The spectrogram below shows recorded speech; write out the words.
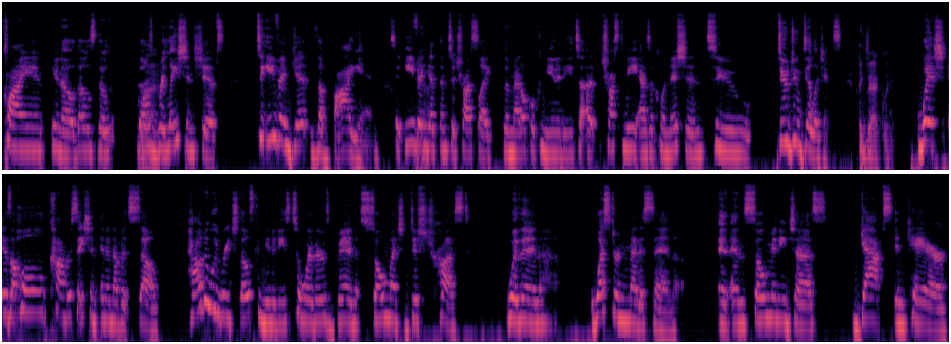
client, you know, those those those right. relationships to even get the buy-in to even yeah. get them to trust like the medical community to uh, trust me as a clinician to do due diligence exactly which is a whole conversation in and of itself how do we reach those communities to where there's been so much distrust within western medicine and, and so many just gaps in care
